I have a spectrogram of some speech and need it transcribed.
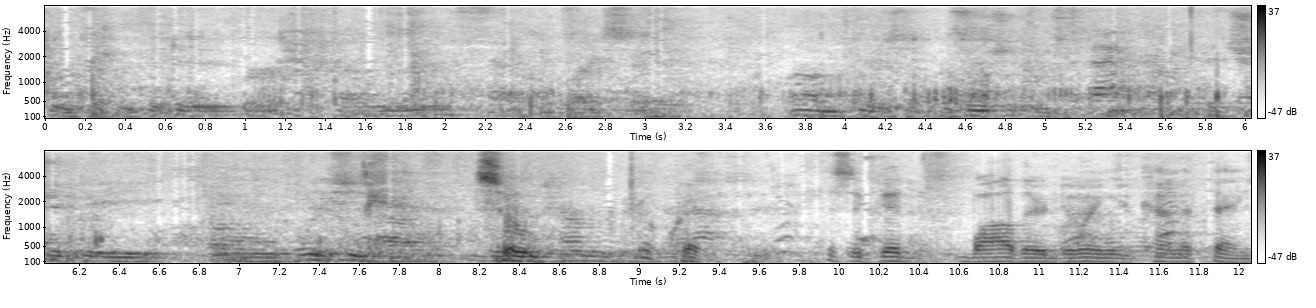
Something completed for, um, like say, um, here's a position, it should be, and this is how. So, real quick, this is a good while they're doing it kind of thing.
